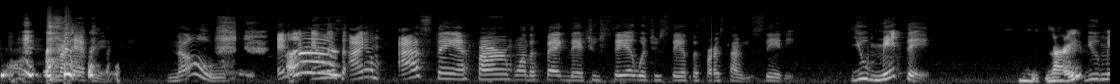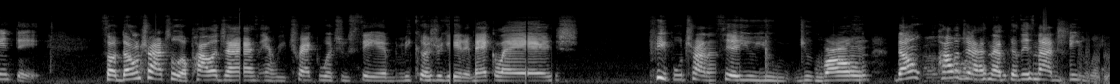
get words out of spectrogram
It's not happening. No. And, Ah. and listen, I am I stand firm on the fact that you said what you said the first time you said it. You meant that. right? You meant that. So don't try to apologize and retract what you said because you're getting backlash. people trying to tell you you you wrong, don't apologize now because it's not genuine.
